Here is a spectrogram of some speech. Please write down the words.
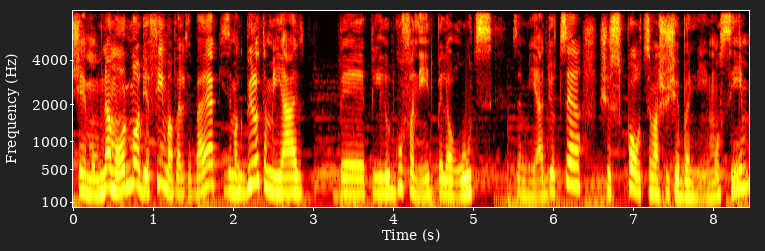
שהם אמנם מאוד מאוד יפים, אבל זה בעיה כי זה מגביל אותם מיד בפעילות גופנית, בלרוץ, זה מיד יוצר שספורט זה משהו שבנים עושים.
